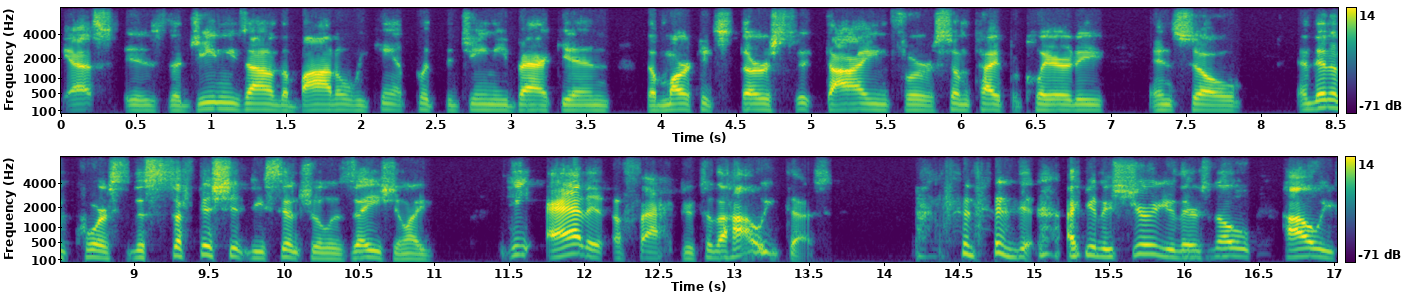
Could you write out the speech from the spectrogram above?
yes. Is the genie's out of the bottle? We can't put the genie back in the market's thirst, dying for some type of clarity. And so, and then of course, the sufficient decentralization, like he added a factor to the Howey test. I can assure you there's no Howey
